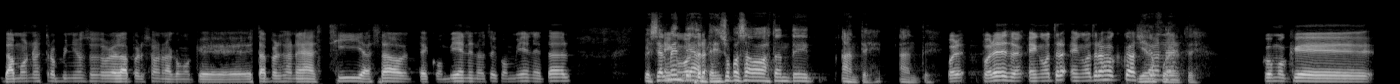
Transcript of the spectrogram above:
damos nuestra opinión sobre la persona, como que esta persona es así, asado, te conviene, no te conviene, tal. Especialmente antes, eso pasaba bastante antes, antes. Por, eso, en, otra, en otras ocasiones, como que,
